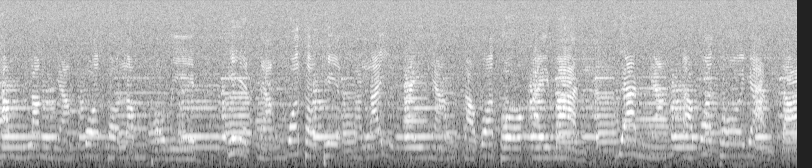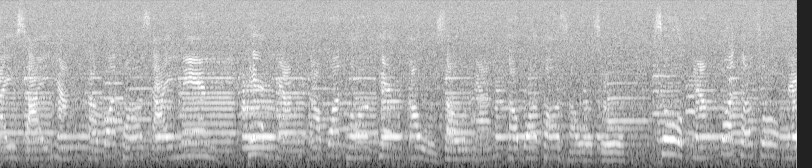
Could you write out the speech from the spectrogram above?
ทำลำหยังว่าทอลำพอเวทเทศหยังว่าทอเทศมาไล่ไกหยังกับว่าทอไกบ้านย่านหยังกับว่าทอย่านตายสายหยังกับว่าทอสายแม่นเทศหยัง โศกโศกหยังบ่ทอโศกได้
